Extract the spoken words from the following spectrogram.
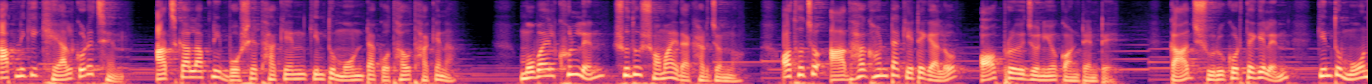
আপনি কি খেয়াল করেছেন? আজকাল আপনি বসে থাকেন কিন্তু মনটা কোথাও থাকে না। মোবাইল খুললেন শুধু সময় দেখার জন্য, অথচ আধা ঘণ্টা কেটে গেল অপ্রয়োজনীয় কন্টেন্টে কাজ শুরু করতে গেলেন কিন্তু মন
